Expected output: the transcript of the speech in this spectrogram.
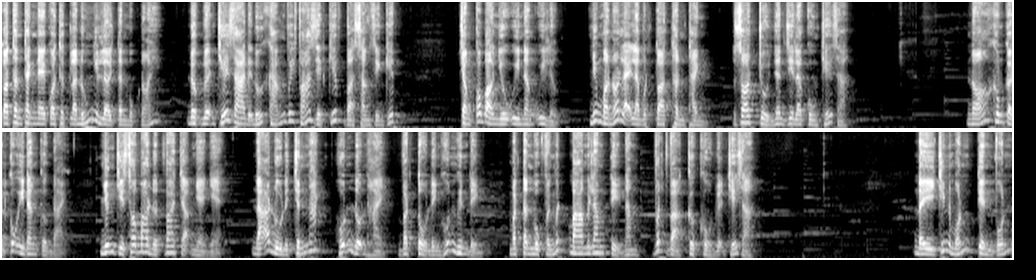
Tòa thần thành này quả thực là đúng như lời Tần Mục nói, Được luyện chế ra để đối kháng với phá diệt kiếp và sang sinh kiếp. Chẳng có bao nhiêu uy năng uy lực, Nhưng mà nó lại là một tòa thần thành Do chủ nhân Di La Cung chế ra. Nó không cần có uy năng cường đại, Nhưng chỉ sau 3 đợt va chạm nhẹ nhẹ, Đã đủ để chấn nát, hỗn độn hài Và tổ đình hỗn nguyên đỉnh mà Tần Mục phải mất 35 tỷ năm Vất vả cực khổ luyện chế ra. Đây chính là món tiền vốn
